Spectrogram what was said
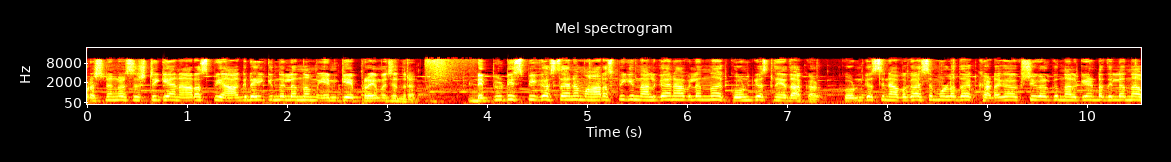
പ്രശ്നങ്ങൾ സൃഷ്ടിക്കാൻ ആർ എസ് പി ആഗ്രഹിക്കുന്നില്ലെന്നും N K Premachandran. Deputy speaker സ്ഥാനം ആർ എസ് പിക്ക് നൽകാനാവില്ലെന്ന് കോൺഗ്രസ് നേതാക്കൾ. കോൺഗ്രസിന് അവകാശമുള്ളത് ഘടകകക്ഷികൾക്ക് നൽകേണ്ടതില്ലെന്ന്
